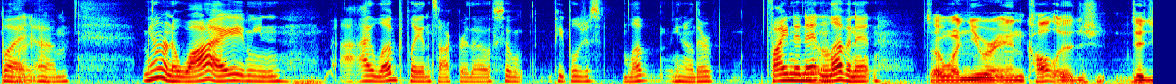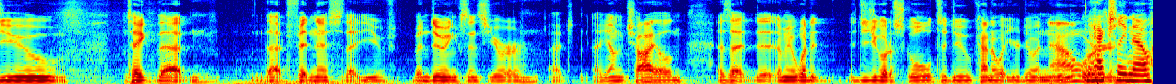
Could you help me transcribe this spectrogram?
but Right. um, I mean, I don't know why. I mean, I loved playing soccer though, so people just love. You know, they're finding it Yeah. and loving it. So when you were in college, did you take that that fitness that you've been doing since you were a, a young child? Is that I mean, what did, did you go to school to do? Kind of what you're doing now? Or? Actually, no.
